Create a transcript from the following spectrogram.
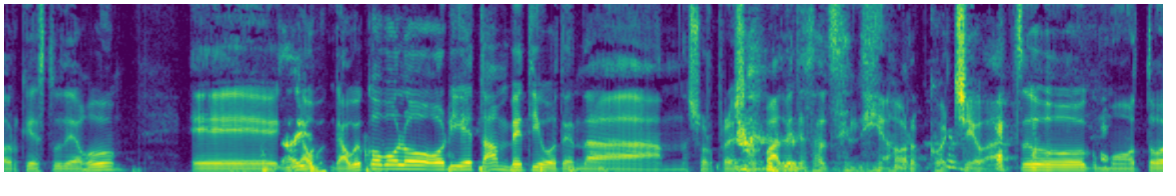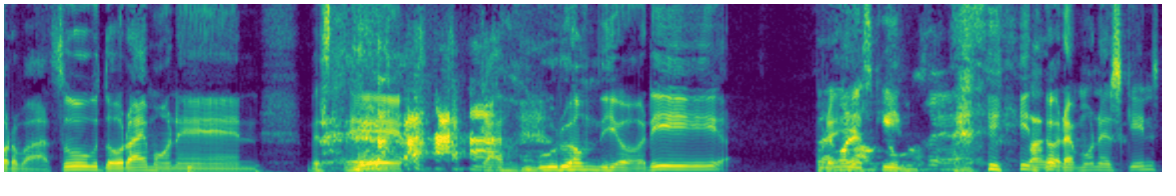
aurkeztu dugu. E, Bai. gau, gaueko bolo horietan beti goten da mm, sorpresa bat, bete saltzen dira hor kotxe batzuk, motor batzuk, Doraemonen beste buru handi hori, Doraemon skin. Doraemon skins,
